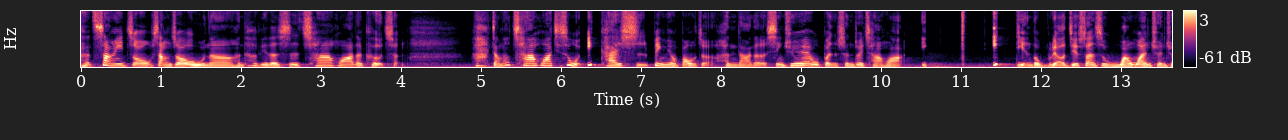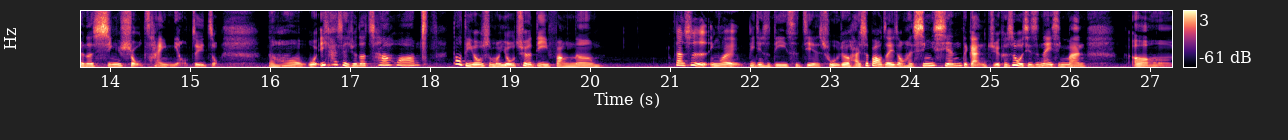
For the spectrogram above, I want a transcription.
上一周上周五呢，很特别的是插花的课程啊。讲到插花，其实我一开始并没有抱着很大的兴趣，因为我本身对插花一一点都不了解，算是完完全全的新手菜鸟这种。然后我一开始也觉得插花到底有什么有趣的地方呢？但是因为毕竟是第一次接触，就还是抱着一种很新鲜的感觉。可是我其实内心蛮呃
